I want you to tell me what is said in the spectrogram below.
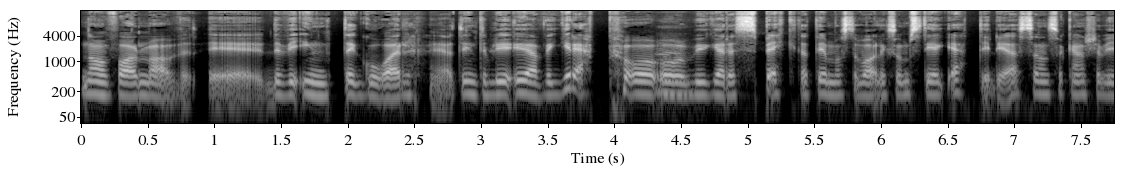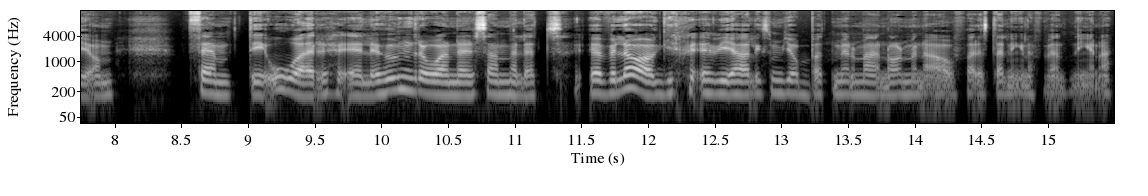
någon form av, eh, där vi inte går, eh, att det inte blir övergrepp och, och Mm. bygga respekt. Att det måste vara liksom steg ett i det. Sen så kanske vi om 50 år eller 100 år när samhället överlag, vi har liksom jobbat med de här normerna och föreställningarna och förväntningarna,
